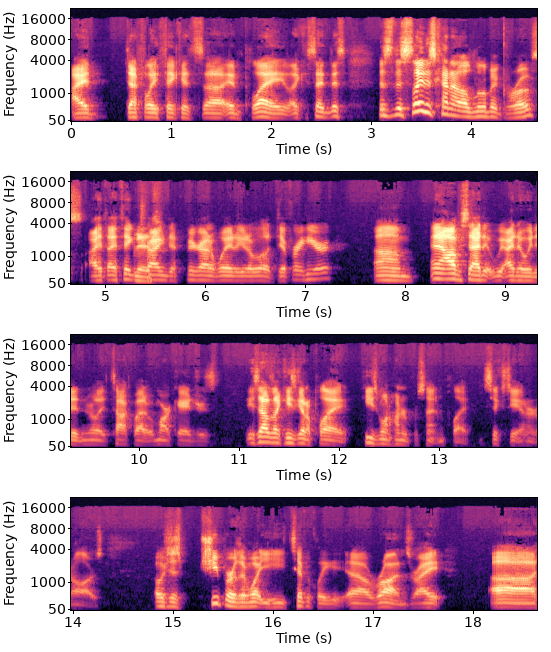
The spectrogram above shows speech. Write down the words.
I definitely think it's uh, in play. Like I said, this this this slate is kind of a little bit gross. I, I think It is. trying to figure out a way to get a little different here. Um, and obviously, I, did, we- I know we didn't really talk about it with Mark Andrews. He sounds like he's going to play. He's one hundred percent in play, sixty eight hundred dollars, which is cheaper than what he typically uh, runs. Right. Uh,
